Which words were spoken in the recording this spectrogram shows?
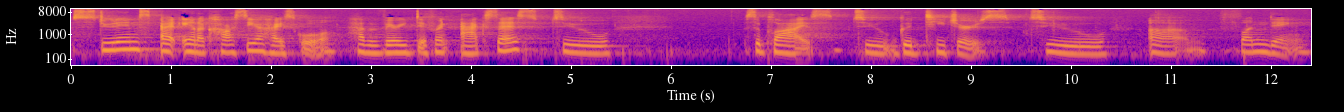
students at Anacostia High School have a very different access to supplies, to good teachers, to um, funding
